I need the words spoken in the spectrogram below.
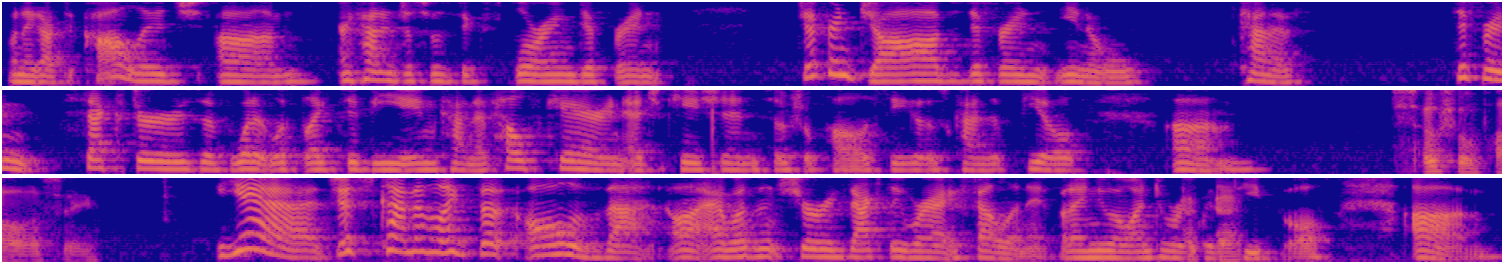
when I got to college, um, I kind of just was exploring different different jobs, different you know, kind of different sectors of what it looked like to be in kind of healthcare and education, social policy, those kinds of fields. Um, social policy. Yeah, just kind of like the all of that. Uh, I wasn't sure exactly where I fell in it, but I knew I wanted to work okay. with people. Um,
